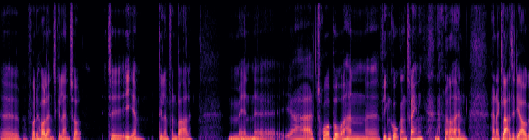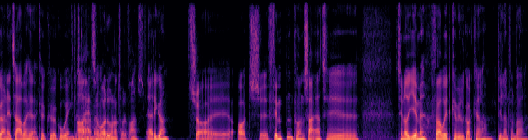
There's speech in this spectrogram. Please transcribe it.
øh, for det hollandske landshold til EM, Dylan van Barle. Men øh, jeg tror på, at han øh, fik en god gang træning, og han, han er klar til de afgørende etaper her, kan køre gode enkeltstarter. Og han så godt under Tour de France. Ja, det gør han. Så øh, odds 15 på en sejr til, til noget hjemmefavorit, kan vi vel godt kalde ham, Dylan van Barle.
